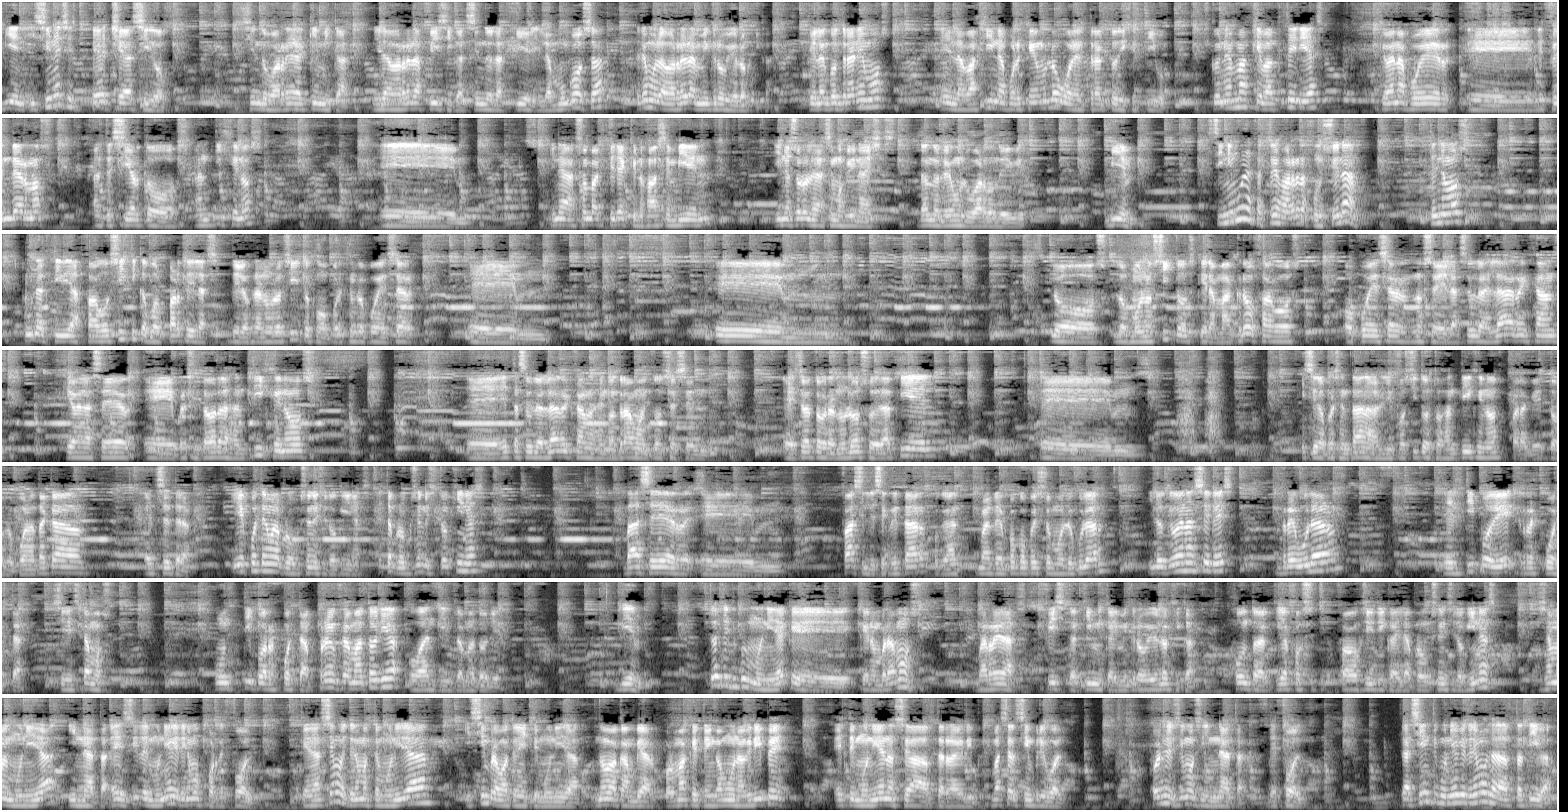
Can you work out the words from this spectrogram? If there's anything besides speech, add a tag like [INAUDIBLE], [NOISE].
Bien, y si no es pH ácido, siendo barrera química, ni la barrera física, siendo la piel y la mucosa, tenemos la barrera microbiológica, que la encontraremos en la vagina, por ejemplo, o en el tracto digestivo, que no es más que bacterias que van a poder eh, defendernos ante ciertos antígenos. Eh, y nada, son bacterias que nos hacen bien y nosotros les hacemos bien a ellas, dándole un lugar donde vivir. Bien, si ninguna de estas tres barreras funciona, tenemos una actividad fagocítica por parte de, las, de los granulocitos, como por ejemplo pueden ser eh, los, los, monocitos, que eran macrófagos, o pueden ser, no sé, las células Langerhans, que van a ser eh, presentadoras de antígenos. estas células Langerhans las encontramos entonces en el estrato granuloso de la piel. y se lo presentan a los linfocitos estos antígenos para que estos lo puedan atacar, etc. Y después tenemos la producción de citoquinas. Esta producción de citoquinas va a ser eh, fácil de secretar porque van a tener poco peso molecular y lo que van a hacer es regular el tipo de respuesta. Si necesitamos un tipo de respuesta proinflamatoria o antiinflamatoria. Bien, todo este tipo de inmunidad que, nombramos, barreras física, química y microbiológica, junto a la actividad fagocítica y la producción de citoquinas, se llama inmunidad innata, es decir, la inmunidad que tenemos por default. Que nacemos y tenemos esta inmunidad y siempre vamos a tener esta inmunidad, no va a cambiar, por más que tengamos una gripe, esta inmunidad no se va a adaptar a la gripe, va a ser siempre igual. Por eso decimos innata, default. La siguiente inmunidad que tenemos es la adaptativa,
